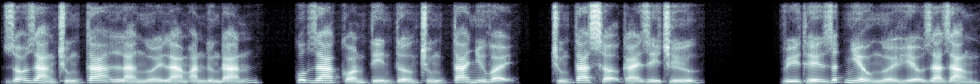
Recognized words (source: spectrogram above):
rõ ràng chúng ta là người làm ăn đứng đắn, quốc gia còn tin tưởng chúng ta như vậy, chúng ta sợ cái gì chứ? Vì thế rất nhiều người hiểu ra rằng,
